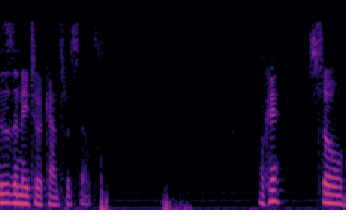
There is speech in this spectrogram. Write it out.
This is the nature of cancerous cells. Okay, so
